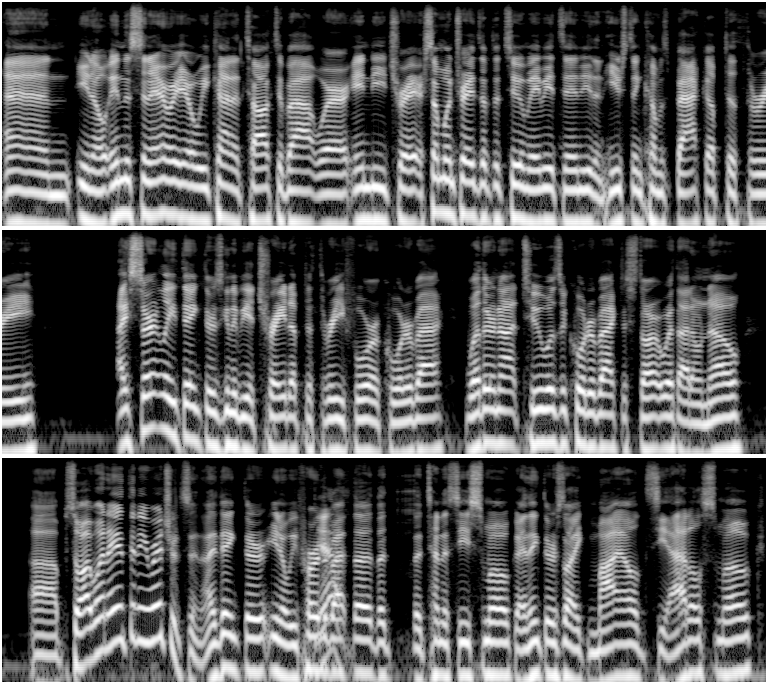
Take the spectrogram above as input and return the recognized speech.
And you know, in the scenario we kind of talked about where Indy trade or someone trades up to two, maybe it's Indy, then Houston comes back up to three. I certainly think there's going to be a trade up to three for a quarterback. Whether or not two was a quarterback to start with, I don't know. Uh, so I went Anthony Richardson. I think there, you know, we've heard Yeah. about the, the the Tennessee smoke. I think there's like mild Seattle smoke.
